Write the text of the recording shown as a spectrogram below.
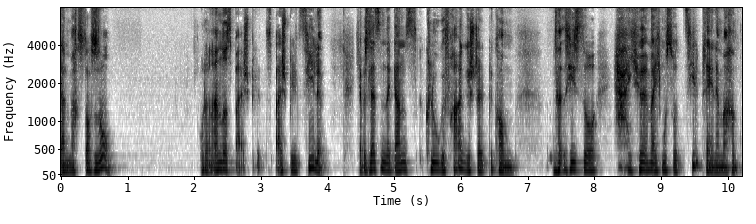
dann mach's doch so. Oder ein anderes Beispiel, das Beispiel Ziele. Ich habe es letztens eine ganz kluge Frage gestellt bekommen. Das hieß so, ja, ich höre immer, ich muss so Zielpläne machen.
